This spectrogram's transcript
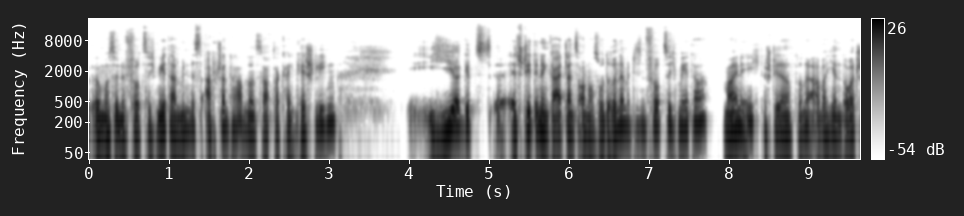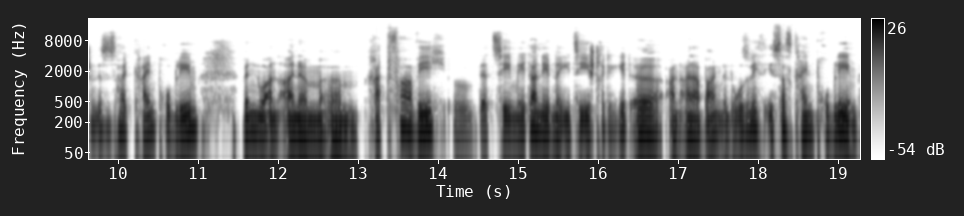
irgendwas in den 40 Meter Mindestabstand haben, sonst darf da kein Cache liegen. Hier gibt's, äh, es steht in den Guidelines auch noch so drinne mit diesen 40 Meter, meine ich, da steht ja noch drinne, aber hier in Deutschland ist es halt kein Problem, wenn du an einem ähm, Radfahrweg, äh, der 10 Meter neben der ICE-Strecke geht, äh, an einer Bank eine Dose legst, ist das kein Problem.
